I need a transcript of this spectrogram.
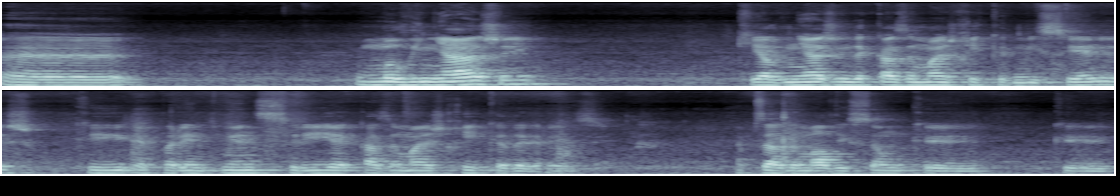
uh, uma linhagem, que é a linhagem da casa mais rica de Micenas, que aparentemente seria a casa mais rica da Grécia. Apesar da maldição que, que,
